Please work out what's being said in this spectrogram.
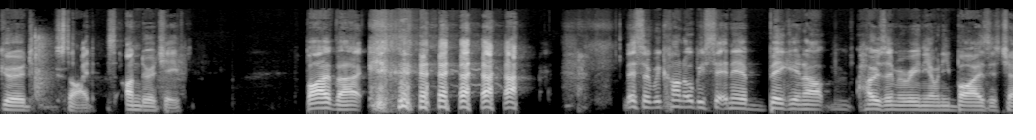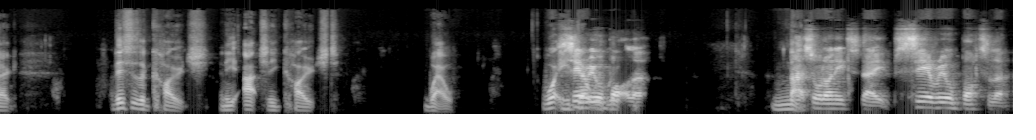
good side. It's underachieved. Buy back. Listen, we can't all be sitting here bigging up Jose Mourinho when he buys his check. This is a coach, and he actually coached well. What he serial bottler. No. That's all I need to say. Serial bottler.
